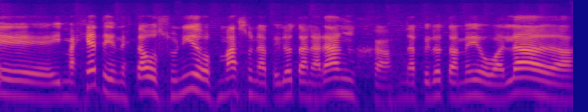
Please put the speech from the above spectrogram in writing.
Eh, imagínate en Estados Unidos más una pelota naranja, una pelota medio ovalada,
